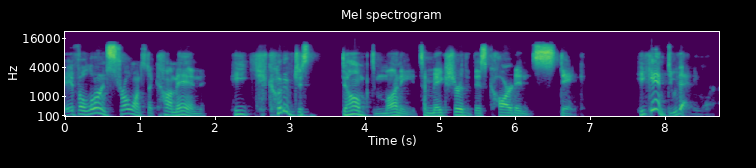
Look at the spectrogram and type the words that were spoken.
If a Lawrence Stroll wants to come in, he, he could have just dumped money to make sure that this car didn't stink. He can't do that anymore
